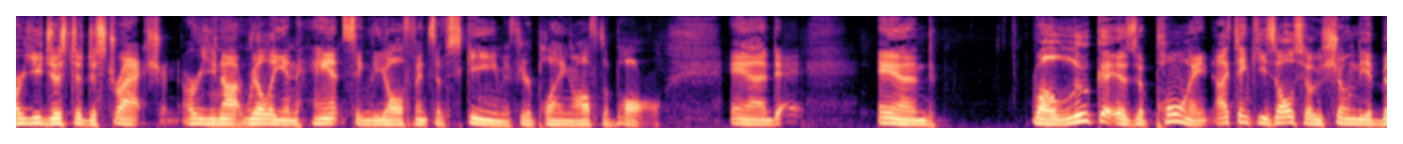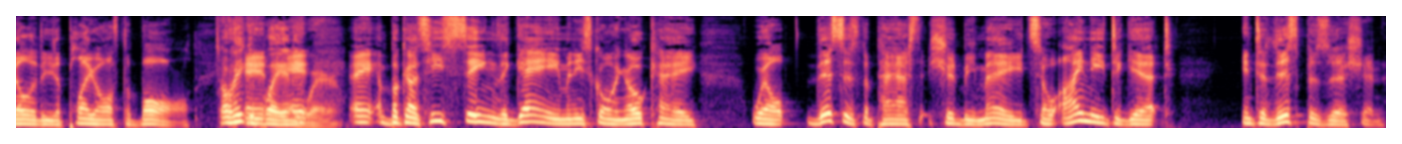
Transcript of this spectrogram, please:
are you just a distraction? Are you Mm-hmm. not really enhancing the offensive scheme if you're playing off the ball? And and while Luka is a point, I think he's also shown the ability to play off the ball. Oh, he can And- play anywhere. and- because he's seeing the game and he's going, okay, well, this is the pass that should be made, so I need to get into this position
